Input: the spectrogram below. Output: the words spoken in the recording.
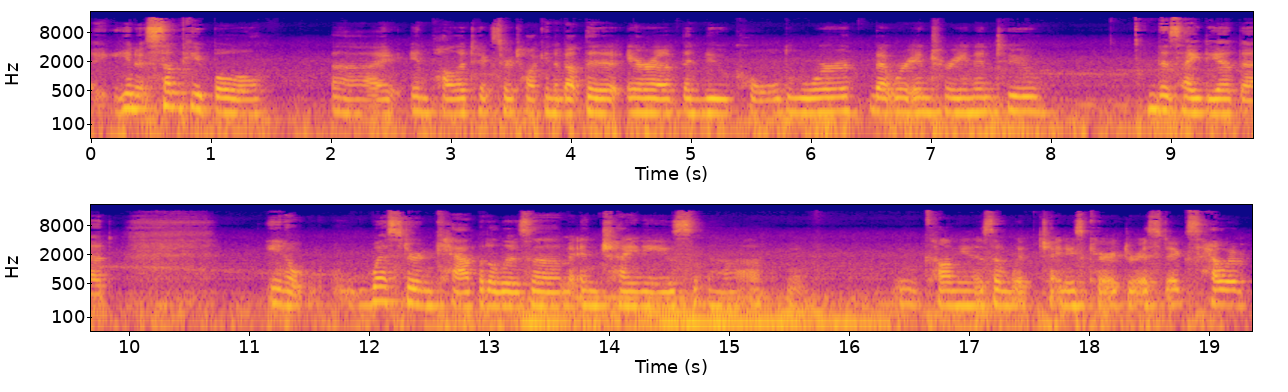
you know, some people uh, in politics are talking about the era of the new Cold War that we're entering into. This idea that, you know, Western capitalism and Chinese uh, communism with Chinese characteristics. However,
